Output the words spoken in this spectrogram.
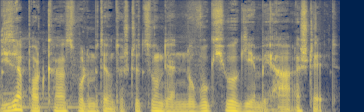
Dieser Podcast wurde mit der Unterstützung der Novocure GmbH erstellt.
